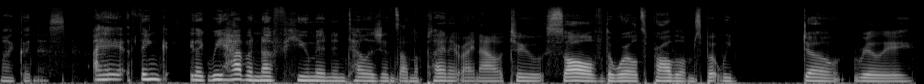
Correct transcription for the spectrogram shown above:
my goodness. I think like we have enough human intelligence on the planet right now to solve the world's problems but we don't really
